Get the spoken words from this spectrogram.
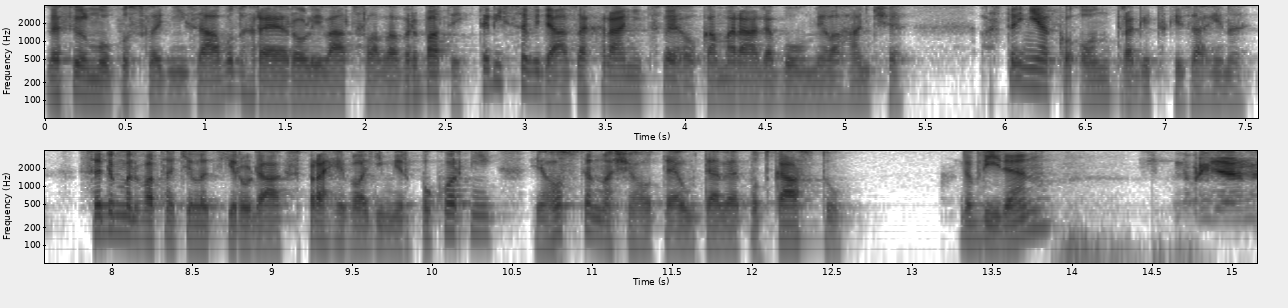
Ve filmu Poslední závod hraje roli Václava Vrbaty, který se vydá zachránit svého kamaráda Bohumila Hanče a stejně jako on tragicky zahyne. 27-letý rodák z Prahy Vladimír Pokorný je hostem našeho TUTV podcastu. Dobrý den. Dobrý den.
